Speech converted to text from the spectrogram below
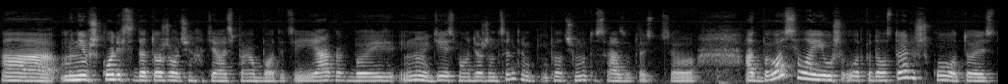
а, мне в школе всегда тоже очень хотелось поработать, и я как бы, ну, идею с молодежным центром почему-то сразу, то есть э, отбросила, и уж вот когда устроили школу, то есть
